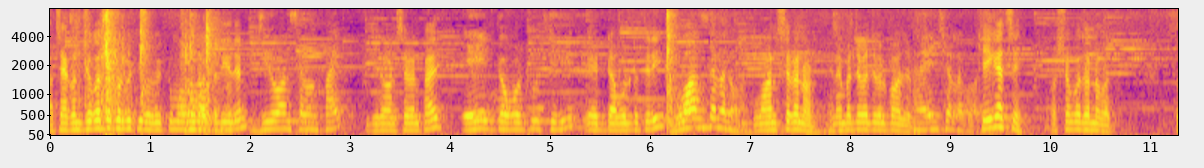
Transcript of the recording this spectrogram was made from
আচ্ছা এখন যোগাযোগ করবে কীভাবে? একটু মোবাইল নাম্বারটা দিয়ে দেন। Zero one seven five. Zero one seven five. Eight double two three. Eight double two three. One seven one. One seven one. এই নাম্বার যোগাযোগ পাওয়া যাবে। হ্যাঁ ঠিক আছে। অসংখ্য ধন্যবাদ। তো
